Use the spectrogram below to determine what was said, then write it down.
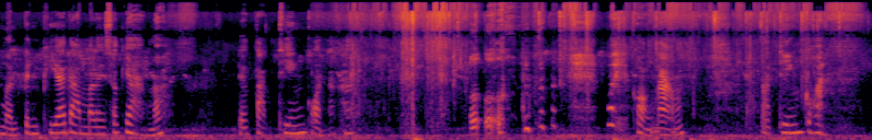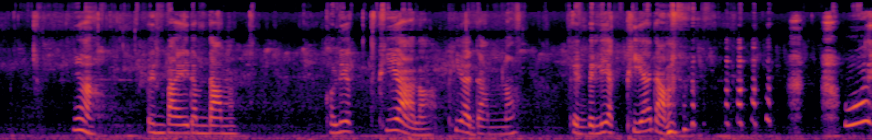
เหมือนเป็นเพี้ยดำอะไรสักอย่างเนาะ เดี๋ยวตัดทิ้งก่อนนะคะ เออเออเว้ยของหนามตัดทิ้งก่อน เนี่ย เป็นใบดำๆเขาเรียกเพี้ยเหรอ เพี้ยดำเนาะเห็นไปเรียกเพี้ยดำอุ้ย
